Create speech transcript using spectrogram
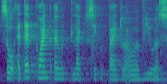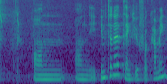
So at that point, I would like to say goodbye to our viewers on, on the internet. Thank you for coming.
